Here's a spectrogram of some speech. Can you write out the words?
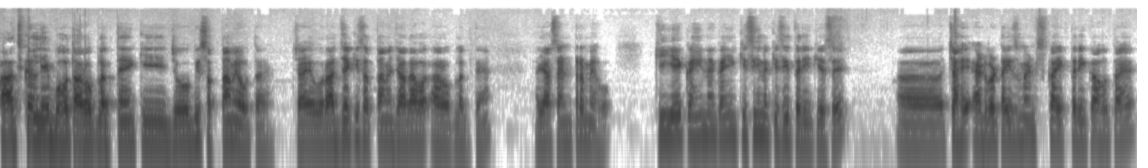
आजकल ये बहुत आरोप लगते हैं कि जो भी सत्ता में होता है, चाहे वो राज्य की सत्ता में ज़्यादा आरोप लगते हैं या सेंटर में हो, कि ये कहीं ना कहीं किसी न किसी तरीके से चाहे एडवर्टाइजमेंट्स का एक तरीका होता है,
